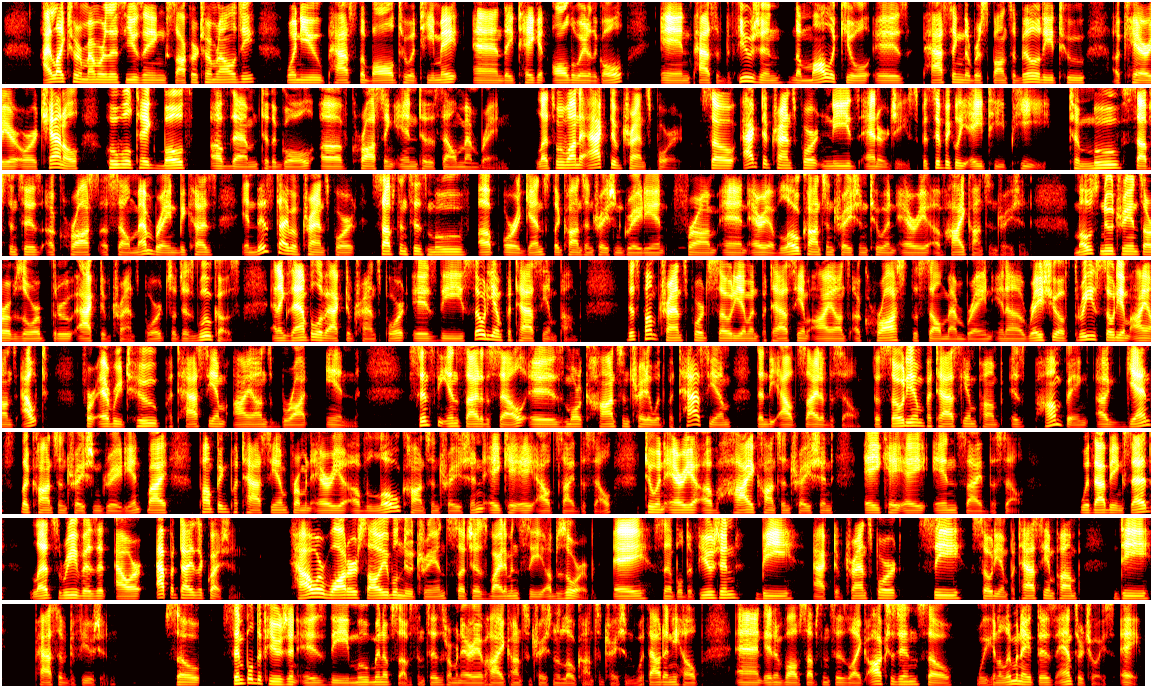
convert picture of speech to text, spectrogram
I like to remember this using soccer terminology. When you pass the ball to a teammate and they take it all the way to the goal, in passive diffusion, the molecule is passing the responsibility to a carrier or a channel who will take both of them to the goal of crossing into the cell membrane. Let's move on to active transport. So, active transport needs energy, specifically ATP, to move substances across a cell membrane because in this type of transport, substances move up or against the concentration gradient from an area of low concentration to an area of high concentration. Most nutrients are absorbed through active transport, such as glucose. An example of active transport is the sodium potassium pump. This pump transports sodium and potassium ions across the cell membrane in a ratio of three sodium ions out for every two potassium ions brought in. Since the inside of the cell is more concentrated with potassium, than the outside of the cell. The sodium potassium pump is pumping against the concentration gradient by pumping potassium from an area of low concentration, aka outside the cell, to an area of high concentration, aka inside the cell. With that being said, let's revisit our appetizer question. How are water soluble nutrients such as vitamin C absorbed? A. Simple diffusion. B. Active transport. C. Sodium potassium pump. D. Passive diffusion. So, simple diffusion is the movement of substances from an area of high concentration to low concentration without any help, and it involves substances like oxygen, so we can eliminate this answer choice A.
